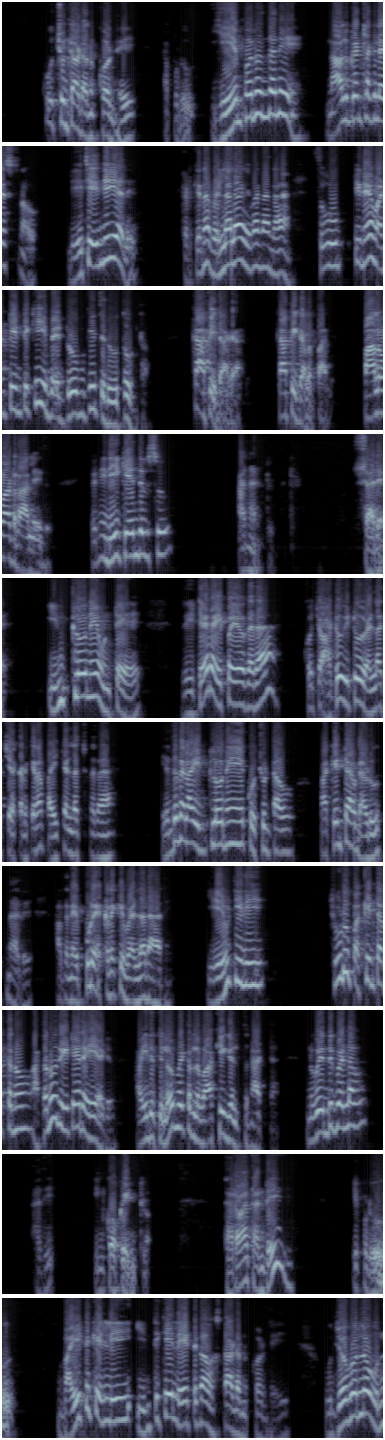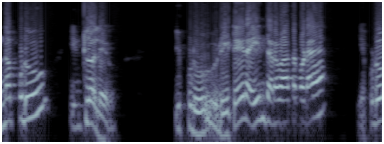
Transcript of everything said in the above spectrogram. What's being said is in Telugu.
కూర్చుంటాడు అనుకోండి అప్పుడు ఏం పని ఉందని నాలుగు గంటలకు లేస్తున్నావు? లేచి ఏం చేయాలి ఎక్కడికైనా వెళ్ళాలా ఏమైనా సూటినే వంటింటికి బెడ్రూమ్కి తిరుగుతూ ఉంటాం. కాఫీ తాగాలి కాఫీ కలపాలి. పాలవాడు రాలేదు. కానీ నీకేం తెలుసు? అని అంటుంది సరే ఇంట్లోనే ఉంటే రిటైర్ అయిపోయావు కదా కొంచెం అటు ఇటు వెళ్ళొచ్చు ఎక్కడికైనా పైకి వెళ్ళొచ్చు కదా. ఎందుకు అలా ఇంట్లోనే కూర్చుంటావు? పక్కింటి ఆవిడ అడుగుతున్నది. అతను ఎప్పుడు ఎక్కడికి వెళ్ళడా అని. ఏమిటిది? చూడు పక్కింటి అతను అతను రిటైర్ అయ్యాడు. ఐదు కిలోమీటర్లు వాకింగ్ వెళ్తున్నట్ట. నువ్వెందుకు వెళ్ళావు? అది ఇంకొక ఇంట్లో. తర్వాత అండి ఇప్పుడు బయటికి వెళ్ళి ఇంటికే లేటుగా వస్తాడు అనుకోండి ఉద్యోగంలో ఉన్నప్పుడు ఇంట్లో లేవు. ఇప్పుడు రిటైర్ అయిన తర్వాత కూడా ఎప్పుడో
